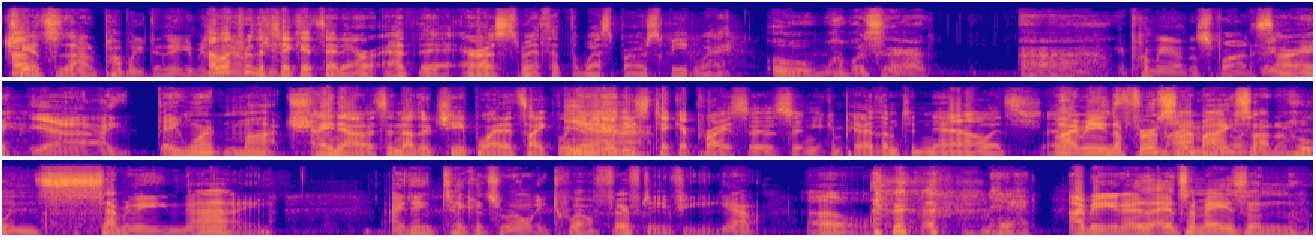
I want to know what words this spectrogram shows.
chances are the public didn't even. How much were the chance. tickets at Aer- at the Aerosmith at the Westboro Speedway? Oh, what was that? Uh, you put me on the spot. They Sorry. yeah, I they weren't much. I know it's another cheap one. It's like when you hear these ticket prices and you compare them to now. It's. Well, I mean, the first time I saw the Who in '79, I think tickets were only twelve fifty if you could get them. Oh man. I mean, it's amazing,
